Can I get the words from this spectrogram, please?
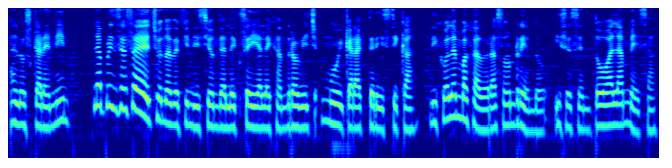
A los Karenin. La princesa ha hecho una definición de Alexei Alejandrovich muy característica, dijo la embajadora sonriendo, y se sentó a la mesa.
